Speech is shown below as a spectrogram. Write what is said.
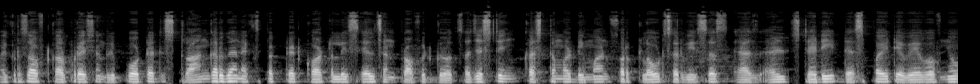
Microsoft corporation reported stronger than expected quarterly sales and profit growth suggesting customer demand for cloud services as held steady despite a wave of new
